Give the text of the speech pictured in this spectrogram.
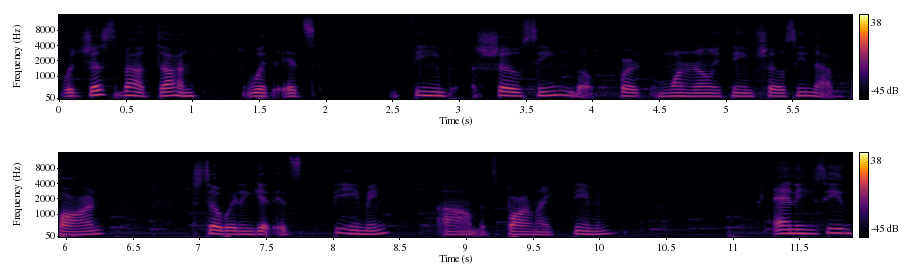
was just about done with its themed show scene, the first one and only themed show scene, that barn. Still waiting to get its theming, um, its barn-like theming. And you see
